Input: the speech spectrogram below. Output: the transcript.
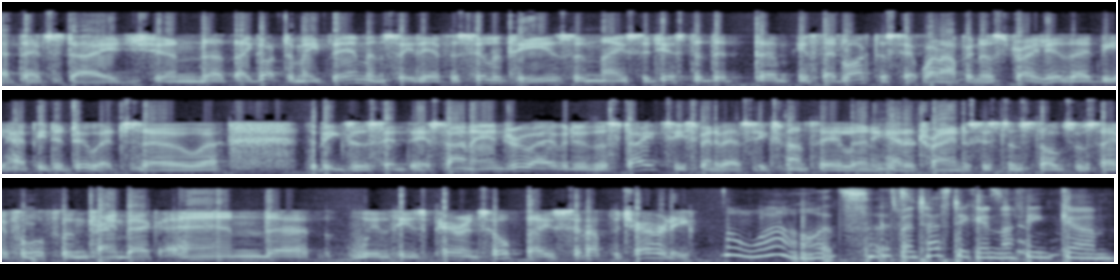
at that stage. And uh, they got to meet them and see their facilities, and they suggested that um, if they'd like to set one up in Australia, they'd be happy to do it. So uh, the Biggses sent their son Andrew over to the States. He spent about six months there learning how to train assistance dogs and so forth, and came back and uh, with his parents' help, they set up the charity. Oh, wow. That's, that's fantastic. And I think um,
